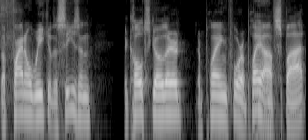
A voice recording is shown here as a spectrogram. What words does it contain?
the final week of the season, the Colts go there, they're playing for a playoff spot.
